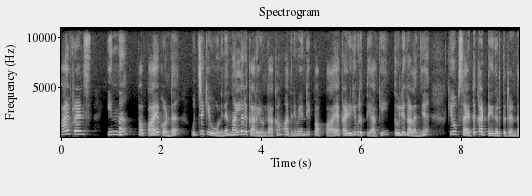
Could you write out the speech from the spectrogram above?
ഹായ് ഫ്രണ്ട്സ്. ഇന്ന് പപ്പായ കൊണ്ട് ഉച്ചയ്ക്ക് ഊണിന് നല്ലൊരു കറി ഉണ്ടാക്കാം. അതിനുവേണ്ടി പപ്പായ കഴുകി വൃത്തിയാക്കി തൊലി കളഞ്ഞ് ക്യൂബ്സ് ആയിട്ട് കട്ട് ചെയ്തെടുത്തിട്ടുണ്ട്.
